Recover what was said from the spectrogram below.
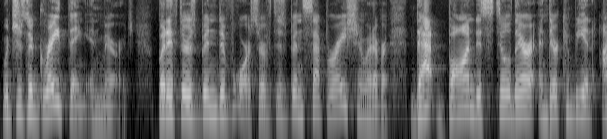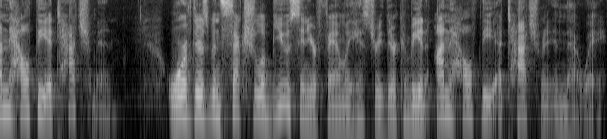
which is a great thing in marriage. But if there's been divorce or if there's been separation or whatever, that bond is still there and there can be an unhealthy attachment. Or if there's been sexual abuse in your family history, there can be an unhealthy attachment in that way.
